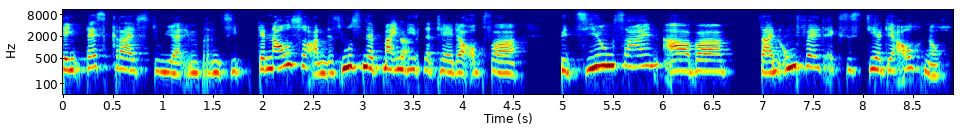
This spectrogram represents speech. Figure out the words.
denk, das greifst du ja im Prinzip genauso an. Das muss nicht mal in ja. dieser Täter-Opfer-Beziehung sein, aber dein Umfeld existiert ja auch noch.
